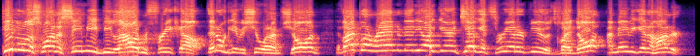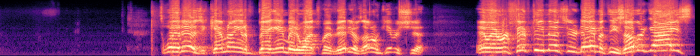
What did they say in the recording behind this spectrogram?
People just want to see me be loud and freak out. They don't give a shit what I'm showing. If I put random video, I guarantee I'll get 300 views. If I don't, I maybe get 100. That's the way it is. You can't, I'm not going to beg anybody to watch my videos. I don't give a shit. Anyway, we're 15 minutes of your day, but these other guys,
